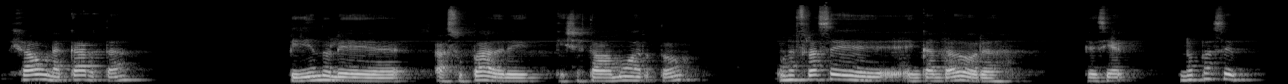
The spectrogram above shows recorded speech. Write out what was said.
dejaba una carta pidiéndole a su padre, que ya estaba muerto, una frase encantadora que decía, no pase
